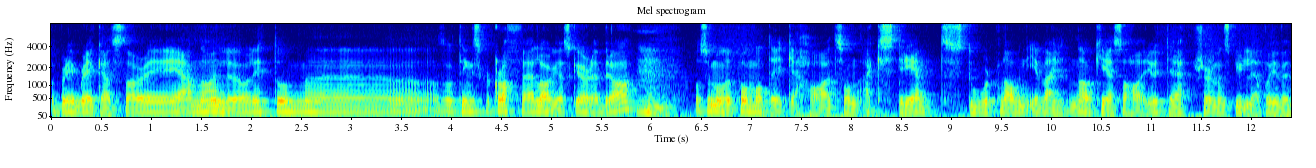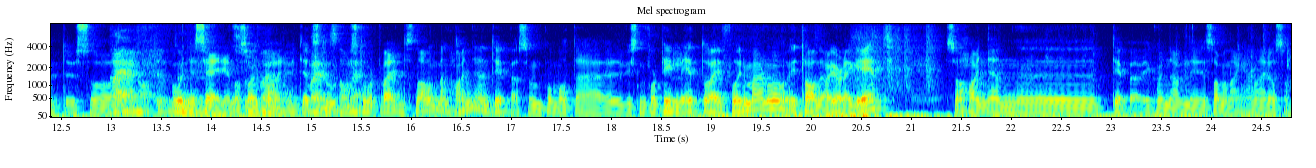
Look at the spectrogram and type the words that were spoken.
Å bli breakout star i EM det handler jo litt om eh, altså Ting skal klaffe, laget skal gjøre det bra. Og så må du på en måte ikke ha et sånn ekstremt stort navn i verden. da. Kesa har jo ikke det, selv om han spiller på Juventus og vunnet serien. Og så han har jo ikke et stort, stort verdensnavn, men han er en type som på en måte Hvis han får tillit og er i form her nå, Italia gjør det greit, så han er en eh, type vi kan nevne i sammenhengen her også.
